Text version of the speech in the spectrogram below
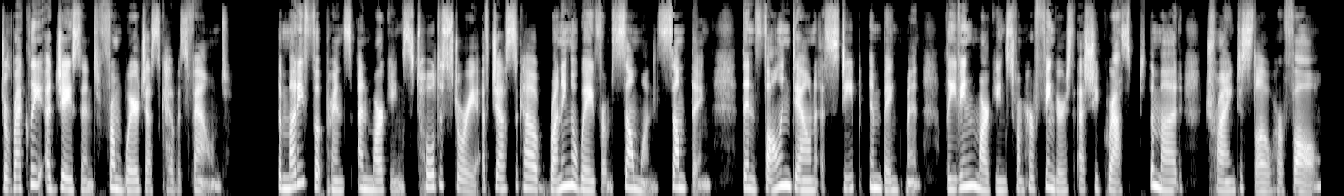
directly adjacent from where Jessyca was found. The muddy footprints and markings told a story of Jessyca running away from someone, something, then falling down a steep embankment, leaving markings from her fingers as she grasped the mud, trying to slow her fall.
